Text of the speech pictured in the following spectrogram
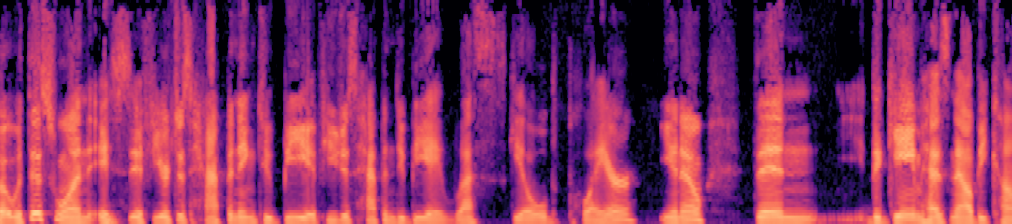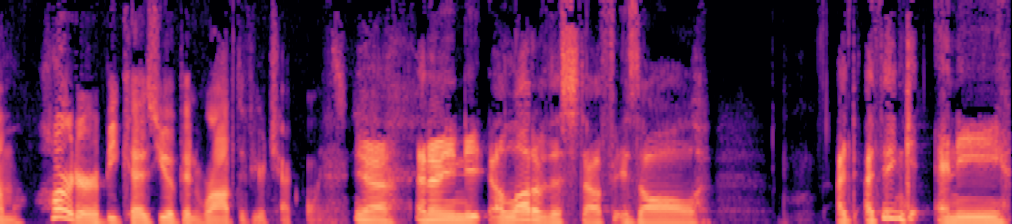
but with this one is if you're just happening to be if you just happen to be a less skilled player you know then the game has now become harder because you have been robbed of your checkpoints Yeah, and I mean a lot of this stuff is all. I I think any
